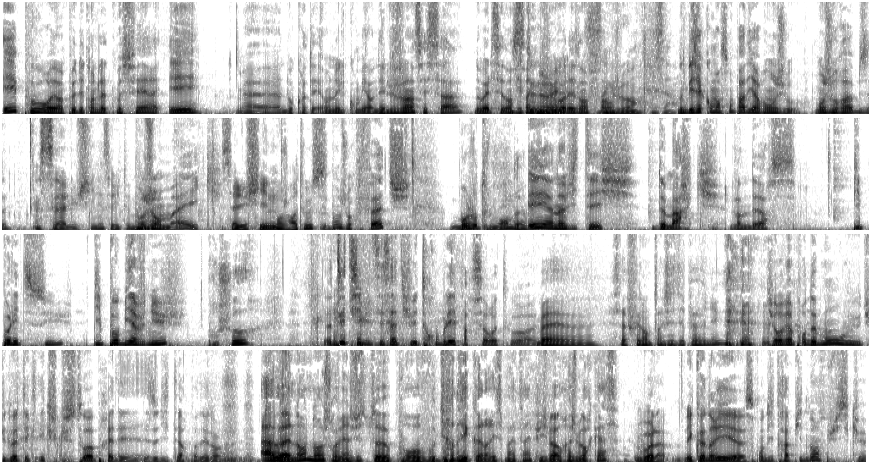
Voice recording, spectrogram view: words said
Et pour un peu détendre l'atmosphère et... euh, donc on est, on est le combien? On est le 20, c'est ça? Noël c'est dans Bientôt 5 Noël. jours les enfants? 5 jours, c'est ça. Donc déjà commençons par dire bonjour. Bonjour Hobbs, Salut Chine, salut tout le monde. bonjour Mike, Salut Chine, bonjour à tous. bonjour Futch Bonjour tout le monde. et un invité de Marc Landers. Pipo dessus. Pipo bienvenue. Bonjour. Euh, Tout timide, c'est ça, tu es troublé par ce retour. euh. Bah, euh, ça fait longtemps que j'étais pas venu. Tu reviens pour de bon ou tu dois t'excuser-toi auprès des, des auditeurs pour des le- ah bah non, non, je reviens juste pour vous dire des conneries ce matin, et puis je- après je me recasse. Voilà, les conneries seront dites rapidement puisque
